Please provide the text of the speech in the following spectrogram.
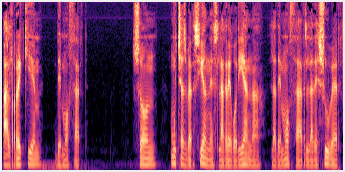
al Requiem de Mozart. Son muchas versiones, la gregoriana, la de Mozart, la de Schubert,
